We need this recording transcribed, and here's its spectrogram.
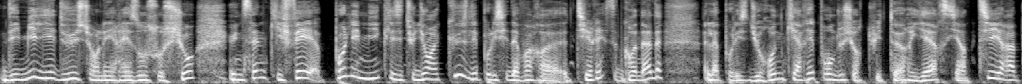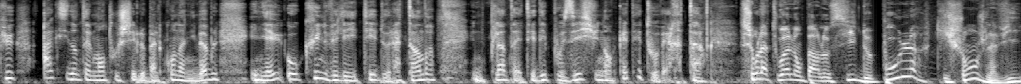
des milliers de vues sur les réseaux sociaux. Une scène qui fait polémique. Les étudiants accusent les policiers d'avoir euh, tiré cette grenade. La police du Rhône qui a répondu sur Twitter hier si un tir a pu accidentellement toucher le balcon d'un immeuble, il n'y a eu aucune velléité de l'atteindre. Une plainte a été déposée. Une enquête est ouverte. Sur la toile, on parle aussi de poules qui changent la vie.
